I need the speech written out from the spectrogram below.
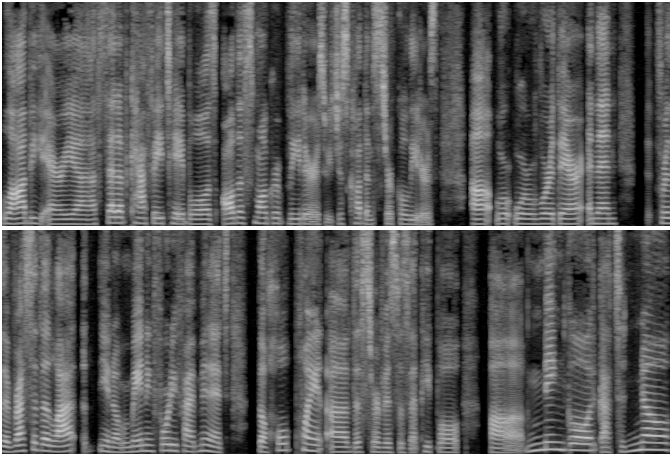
lobby area set up cafe tables all the small group leaders we just call them circle leaders uh, were, were, were there and then for the rest of the last you know remaining 45 minutes the whole point of the service was that people uh, mingled got to know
